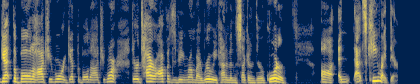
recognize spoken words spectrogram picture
get the ball to Hachimura, get the ball to Hachimura. Their entire offense is being run by Rui kind of in the second and third quarter. Uh, and that's key right there.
